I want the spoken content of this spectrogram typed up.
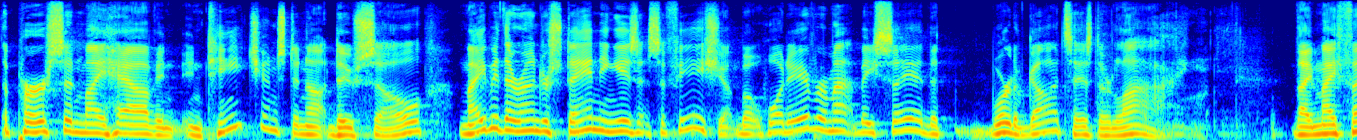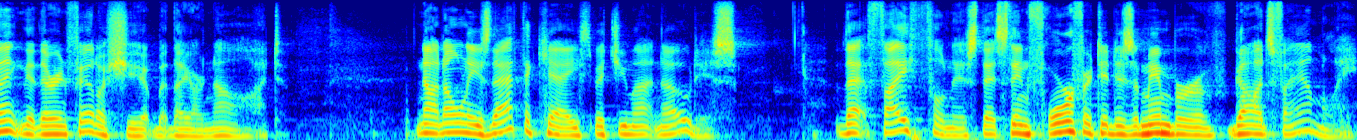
The person may have in, intentions to not do so. Maybe their understanding isn't sufficient, but whatever might be said, the Word of God says they're lying. They may think that they're in fellowship, but they are not. Not only is that the case, but you might notice that faithfulness that's then forfeited as a member of God's family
